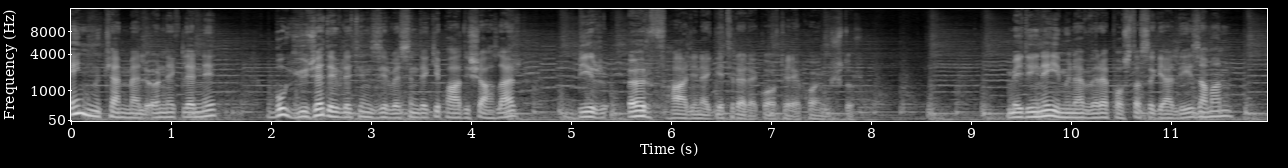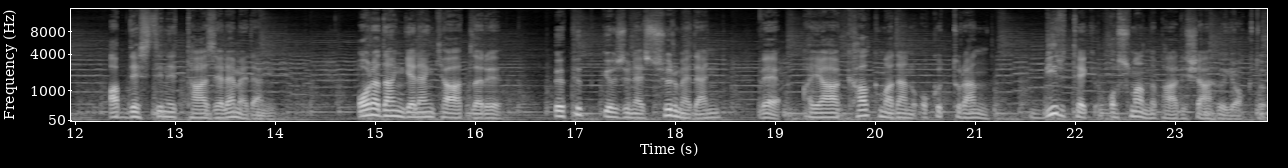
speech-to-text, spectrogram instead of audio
en mükemmel örneklerini bu yüce devletin zirvesindeki padişahlar bir örf haline getirerek ortaya koymuştur. Medine-i Münevvere postası geldiği zaman abdestini tazelemeden, oradan gelen kağıtları öpüp gözüne sürmeden ve ayağa kalkmadan okutturan bir tek Osmanlı padişahı yoktur.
